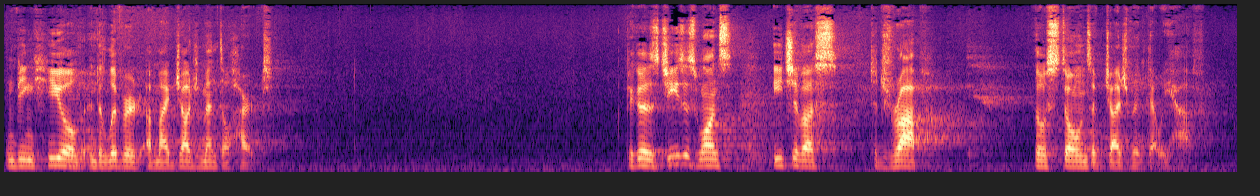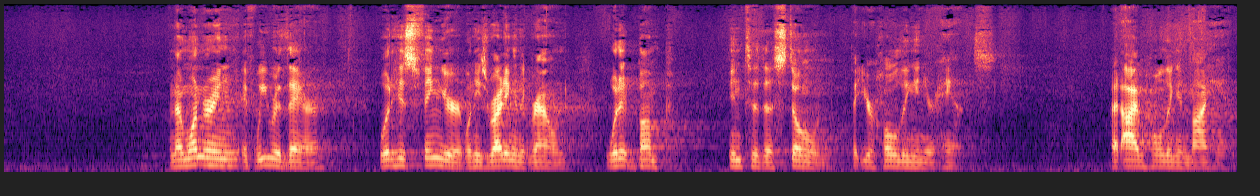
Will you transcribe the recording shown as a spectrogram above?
and being healed and delivered of my judgmental heart? Because Jesus wants each of us to drop those stones of judgment that we have. And I'm wondering if we were there, would his finger, when he's writing in the ground, would it bump into the stone that you're holding in your hands, that I'm holding in my hand?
